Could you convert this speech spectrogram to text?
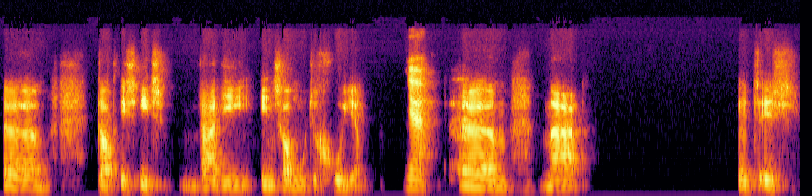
Ehm, dat is iets waar die in zal moeten groeien. Ja. Ehm, maar het is,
